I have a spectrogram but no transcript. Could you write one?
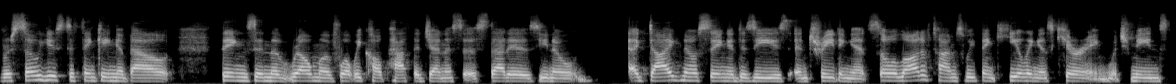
We're so used to thinking about things in the realm of what we call pathogenesis. That is, you know, Uh, diagnosing a disease and treating it. So a lot of times we think healing is curing, which means,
